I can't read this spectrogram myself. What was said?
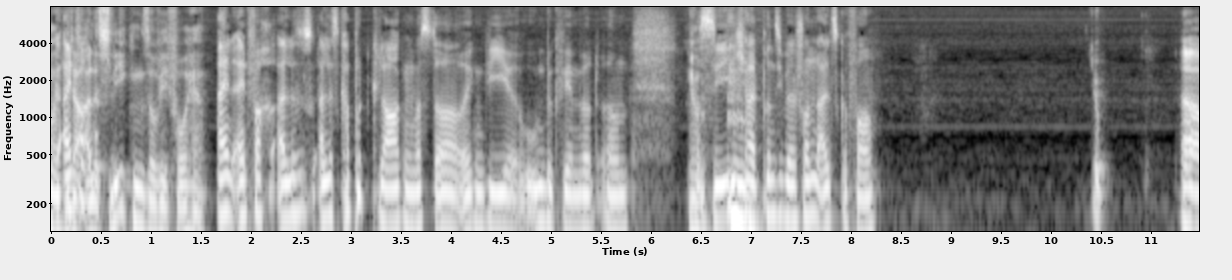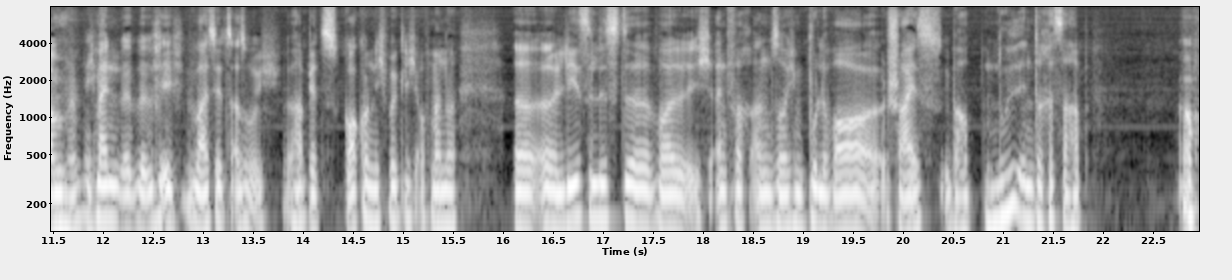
einfach einfach alles leaken, so wie vorher. ein, einfach alles, alles kaputt klagen, was da irgendwie unbequem wird. Ähm, Ja. Das sehe ich halt prinzipiell schon als Gefahr. ähm, Ich meine, äh, ich weiß jetzt, also ich habe jetzt Gorkon nicht wirklich auf meiner äh, äh, Leseliste, weil ich einfach an solchen Boulevard-Scheiß überhaupt null Interesse habe. Auch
